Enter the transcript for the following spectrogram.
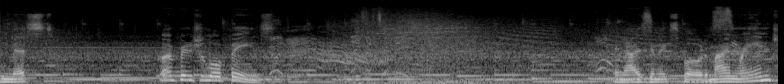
He missed. Ahead and finish your little phase. And now he's gonna explode. Am I in range?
